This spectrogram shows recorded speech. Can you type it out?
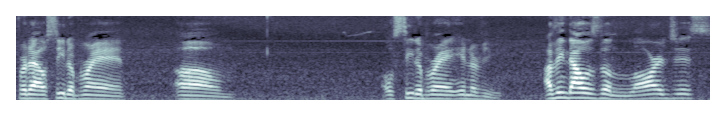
for that Osita brand um Osita brand interview. I think that was the largest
